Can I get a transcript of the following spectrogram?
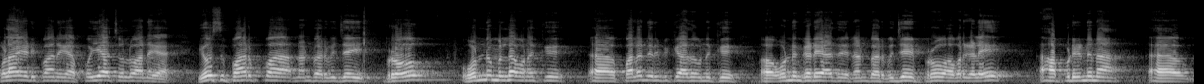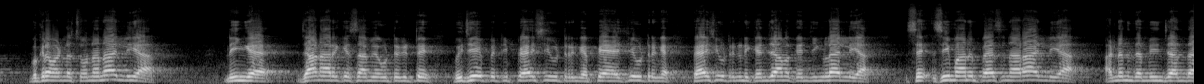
குழாய் அடிப்பானுங்க பொய்யா சொல்லுவானுங்க. யோசு பார்ப்பா நண்பர் விஜய். ப்ரோ ஒன்றுமில்ல உனக்கு. பல நிரூபிக்காதவனுக்கு ஒன்றும் கிடையாது நண்பர் விஜய் ப்ரோ அவர்களே. அப்படின்னு நான் அஹ், விக்ரவாண்டியில் சொன்னனா இல்லையா? நீங்க ஜான சாமியை விட்டுக்கிட்டு விஜயை பற்றி பேசி விட்டுருங்க பேசி விட்டுருங்க. பேசி விட்டுருங்கன்னு கெஞ்சாம கெஞ்சிங்களா இல்லையா? சீமானும் பேசினாரா இல்லையா? அண்ணனும் தம்பியும் சேர்ந்த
